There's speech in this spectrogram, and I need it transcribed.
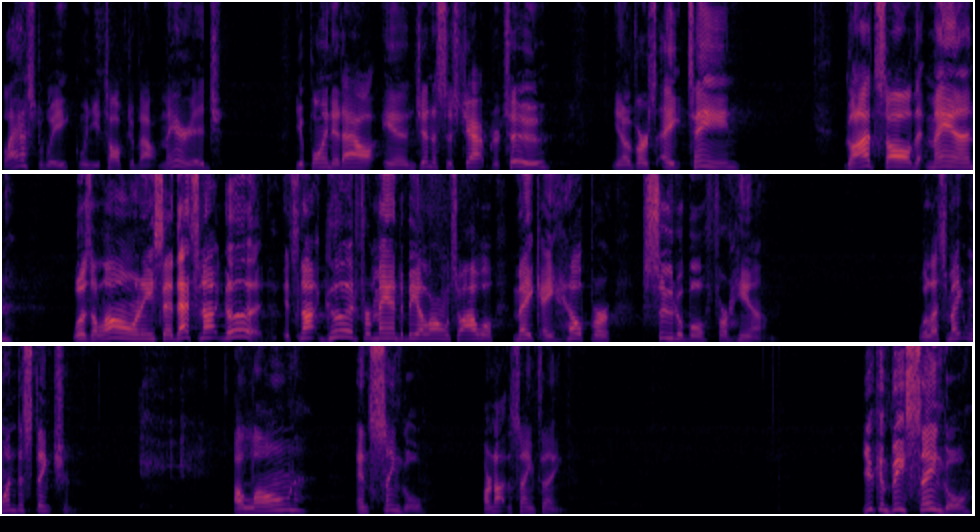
last week when you talked about marriage, you pointed out in Genesis chapter 2, you know, verse 18, God saw that man was alone, and he said, That's not good. It's not good for man to be alone, so I will make a helper suitable for him. Well, let's make one distinction alone and single are not the same thing. You can be single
